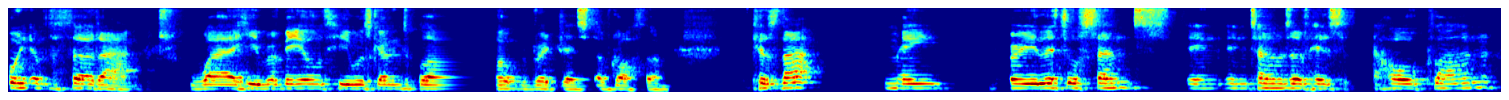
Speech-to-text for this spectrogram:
point of the third act where he revealed he was going to blow up the bridges of Gotham, because that made very little sense in, in terms of his whole plan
